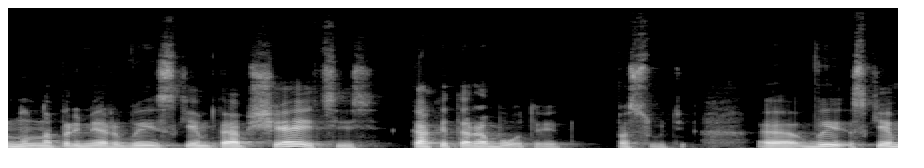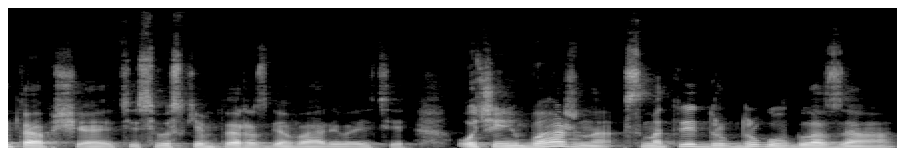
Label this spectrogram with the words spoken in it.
ну, например, вы с кем-то общаетесь, как это работает, по сути. Э, вы с кем-то общаетесь, вы с кем-то разговариваете. Очень важно смотреть друг другу в глаза.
